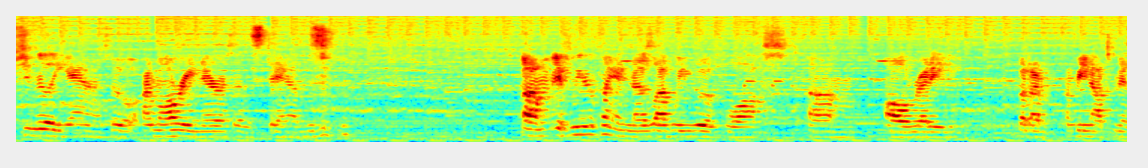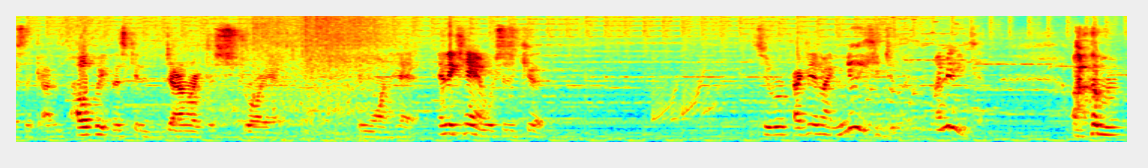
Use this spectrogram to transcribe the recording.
She really can. So I'm already nervous as it stands. um, if we were playing Nuzlocke, we would have lost um, already but I'm, I'm being optimistic. I'm hoping this can downright destroy it in one hit. And it can, which is good. Super effective. I knew you could do it. I knew you could. Um,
